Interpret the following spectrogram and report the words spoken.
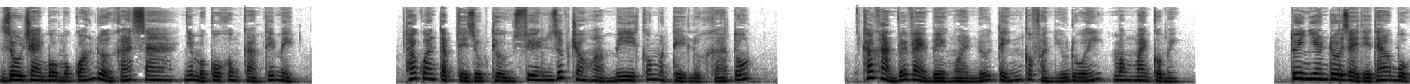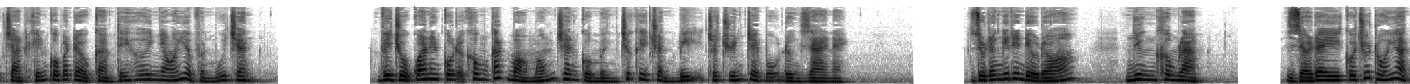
Dù chạy bộ một quãng đường khá xa nhưng mà cô không cảm thấy mệt. Thói quen tập thể dục thường xuyên giúp cho Hòa My có một thể lực khá tốt. Khác hẳn với vẻ bề ngoài nữ tính có phần yếu đuối, mong manh của mình. Tuy nhiên đôi giày thể thao buộc chặt khiến cô bắt đầu cảm thấy hơi nhói ở phần mũi chân. Vì chủ quan nên cô đã không cắt bỏ móng chân của mình trước khi chuẩn bị cho chuyến chạy bộ đường dài này. Dù đã nghĩ đến điều đó, nhưng không làm. Giờ đây có chút hối hận.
